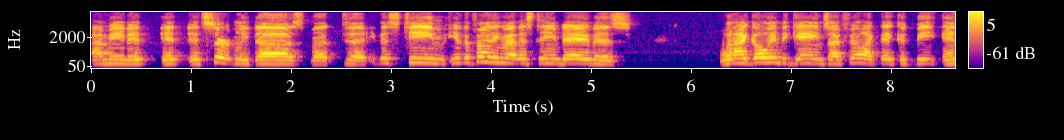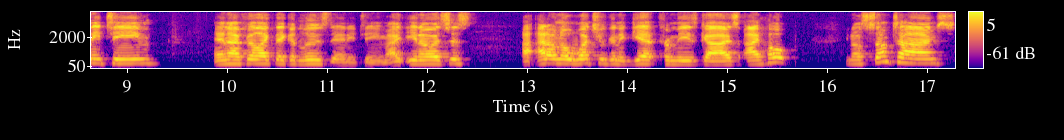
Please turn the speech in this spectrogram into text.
I mean it. It it certainly does. But uh, this team, the funny thing about this team, Dave, is when I go into games, I feel like they could beat any team, and I feel like they could lose to any team. I, you know, it's just I, I don't know what you're going to get from these guys. I hope, you know, sometimes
